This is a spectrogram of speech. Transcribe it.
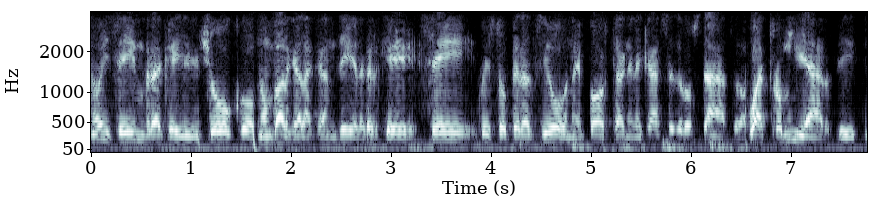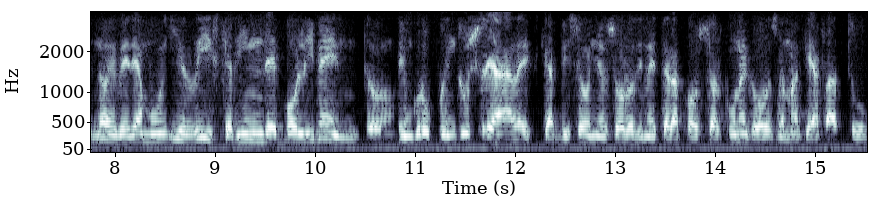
Noi sembra che il gioco non valga la candela perché se questa operazione porta nelle casse dello Stato 4 miliardi, noi vediamo il rischio di indebolimento di un gruppo industriale che ha bisogno solo di mettere a posto alcune cose ma che ha fatto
